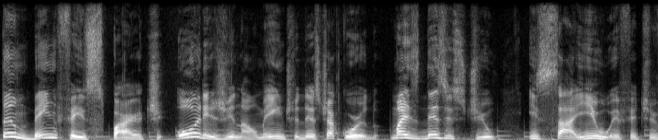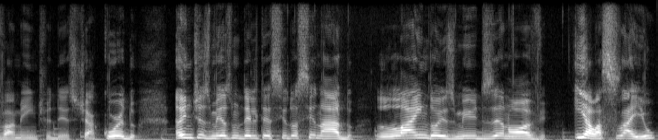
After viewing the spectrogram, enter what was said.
também fez parte originalmente deste acordo, mas desistiu e saiu efetivamente deste acordo antes mesmo dele ter sido assinado, lá em 2019. E ela saiu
